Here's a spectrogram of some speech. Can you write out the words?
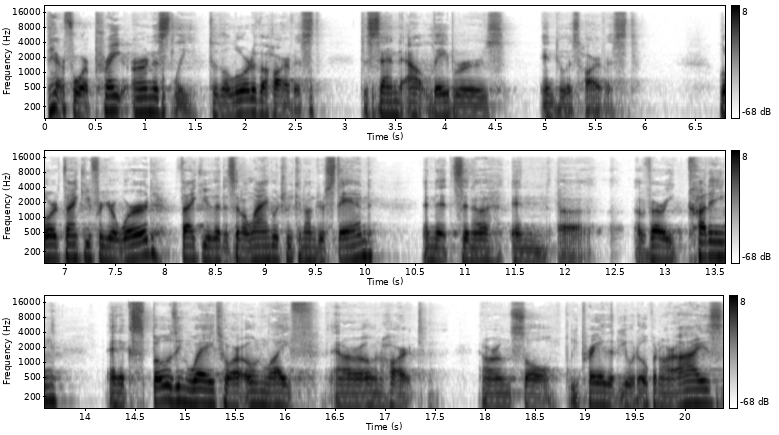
Therefore, pray earnestly to the Lord of the harvest to send out laborers into his harvest. Lord, thank you for your word. Thank you that it's in a language we can understand and it's in a, in a, a very cutting and exposing way to our own life and our own heart and our own soul. We pray that you would open our eyes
